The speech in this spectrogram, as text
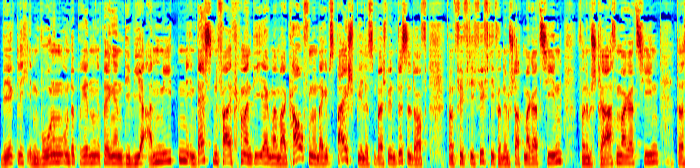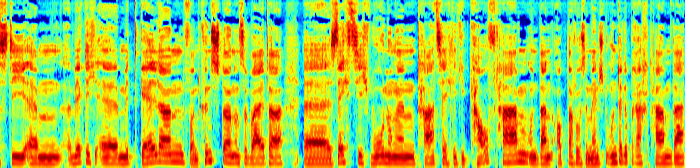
wirklich in Wohnungen unterbringen, die wir anmieten. Im besten Fall kann man die irgendwann mal kaufen. Und da gibt's Beispiele, zum Beispiel in Düsseldorf von 50-50, von dem Stadtmagazin, von dem Straßenmagazin, dass die ähm, wirklich äh, mit Geldern von Künstlern und so weiter äh, 60 Wohnungen tatsächlich gekauft haben und dann obdachlose Menschen untergebracht haben da.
